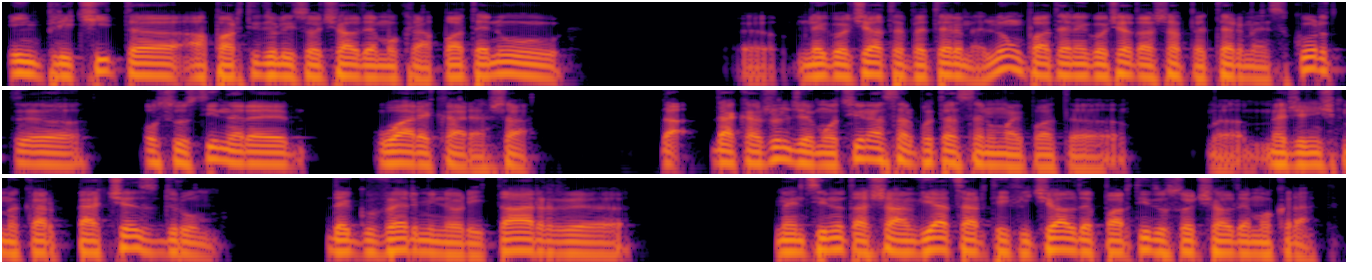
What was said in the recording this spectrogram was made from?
implicită a Partidului Social Democrat. Poate nu uh, negociată pe termen lung, poate negociată așa pe termen scurt, uh, o susținere oarecare așa. Da, dacă ajunge emoțiunea, s-ar putea să nu mai poată uh, merge nici măcar pe acest drum de guvern minoritar menținut așa în viața artificial de Partidul Social Democrat.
